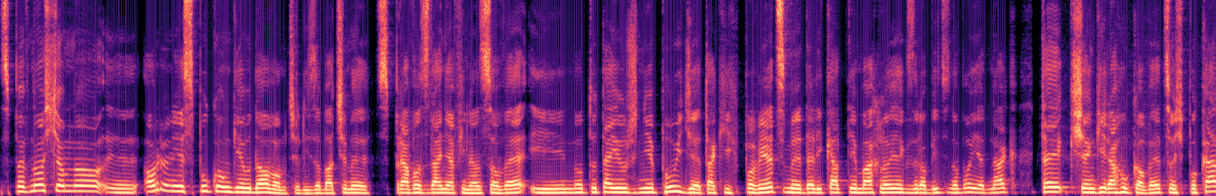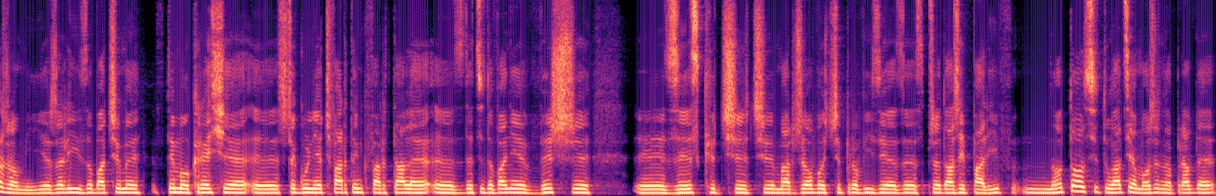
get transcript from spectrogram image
Z pewnością no, y, Orlen jest spółką giełdową, czyli zobaczymy sprawozdania finansowe i no tutaj już nie pójdzie takich powiedzmy delikatnie machlojek zrobić, no bo jednak te księgi rachunkowe coś pokażą i jeżeli zobaczymy w tym okresie, y, szczególnie czwartym kwartale, y, zdecydowanie wyższy zysk, czy, czy marżowość, czy prowizję ze sprzedaży paliw, no to sytuacja może naprawdę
